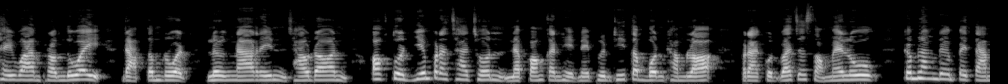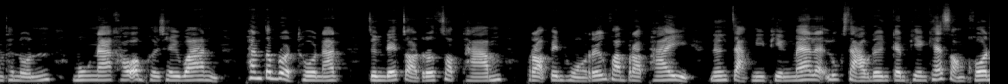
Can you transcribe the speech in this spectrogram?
ชัยวานพร้อมด้วย ดาบตำรวจ เลิงนาริน ชาวดอน ออกตรวจเยี่ยมประชาชน และป้องกันเหตุในพื้นที่ตำบลคำเลาะ ปรากฏว่าเจอสองแม่ลูกกำลังเดินไปตามถนน มุ่งหน้าเขาอำเภอชัยวานพันตำรวจโทนัทจึงได้จอดรถสอบถาม เพราะเป็นห่วงเรื่องความปลอดภัย เนื่องจากมีเพียงแม่และลูกสาวเดินกันเพียงแค่สองคน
